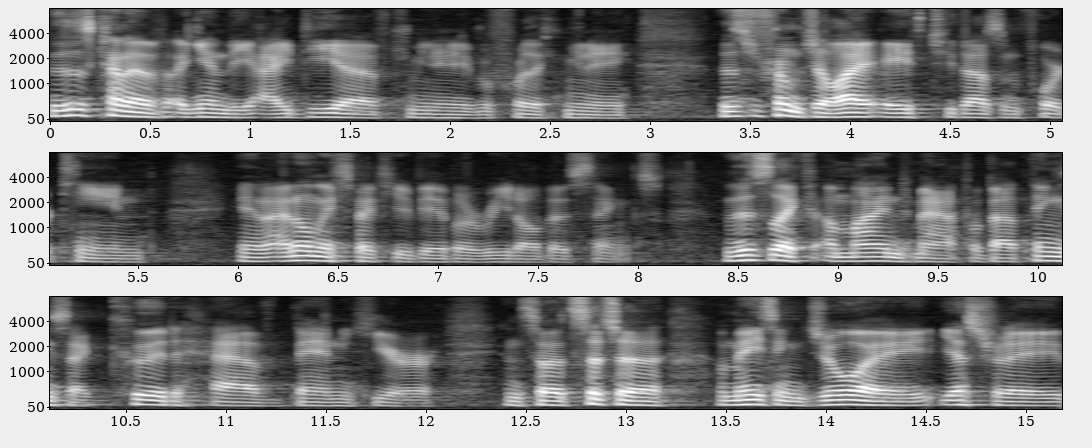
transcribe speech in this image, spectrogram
This is kind of again the idea of community before the community. This is from July 8th, 2014, and I don't expect you to be able to read all those things. This is like a mind map about things that could have been here. And so it's such an amazing joy yesterday,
